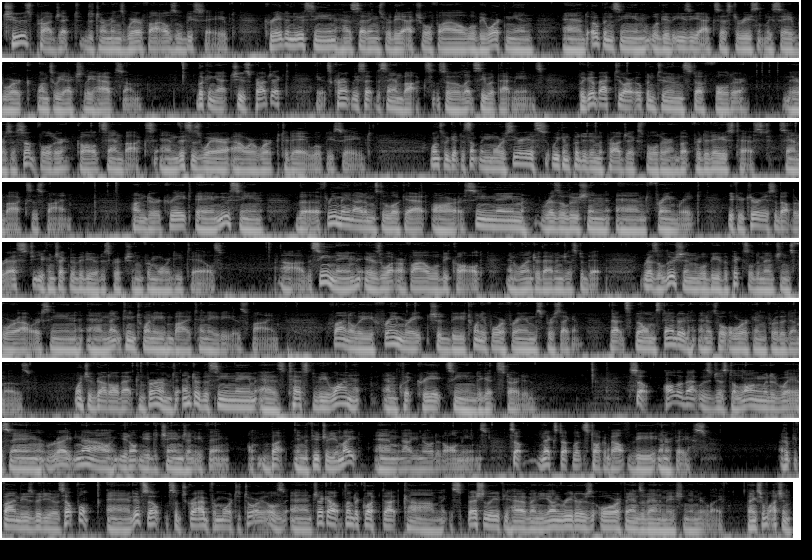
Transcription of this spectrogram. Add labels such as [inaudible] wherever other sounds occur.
Choose Project determines where files will be saved. Create a new scene has settings for the actual file we'll be working in, and Open Scene will give easy access to recently saved work once we actually have some. Looking at Choose Project, it's currently set to Sandbox, so let's see what that means. If we go back to our OpenToonz stuff folder, there's a subfolder called Sandbox, and this is where our work today will be saved. Once we get to something more serious, we can put it in the projects folder, but for today's test, Sandbox is fine. Under Create a New Scene, the three main items to look at are scene name, resolution, and frame rate. If you're curious about the rest, you can check the video description for more details. Uh, the scene name is what our file will be called, and we'll enter that in just a bit. Resolution will be the pixel dimensions for our scene, and 1920 by 1080 is fine. Finally, frame rate should be 24 frames per second. That's film standard, and it's what we'll work in for the demos. Once you've got all that confirmed, enter the scene name as test v1 and click create scene to get started. So, all of that was just a long-winded way of saying, right now, you don't need to change anything. But in the future you might, and now you know what it all means. So, next up, let's talk about the interface. I hope you find these videos helpful, and if so, subscribe for more tutorials and check out thundercluck.com, especially if you have any young readers or fans of animation in your life. Thanks for watching.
